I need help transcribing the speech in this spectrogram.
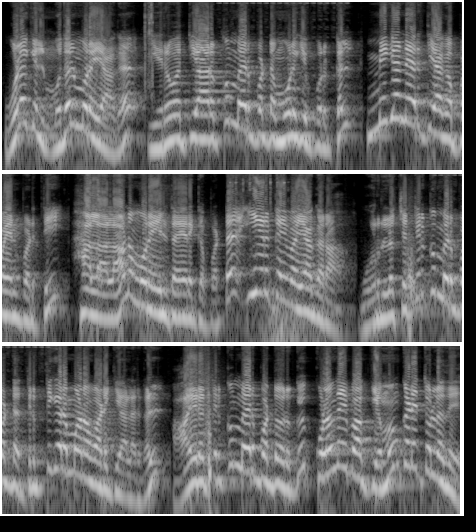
உலகில் முதல் முறையாக இருபத்தி ஆறுக்கும் மேற்பட்ட மூலிகைப் பொருட்கள் மிக நேர்த்தியாக பயன்படுத்தி ஹலாலான முறையில் தயாரிக்கப்பட்ட இயற்கை வயாகரா. ஒரு லட்சத்திற்கும் மேற்பட்ட திருப்திகரமான வாடிக்கையாளர்கள் ஆயிரத்திற்கும் மேற்பட்டோருக்கு குழந்தை பாக்கியமும் கிடைத்துள்ளது.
